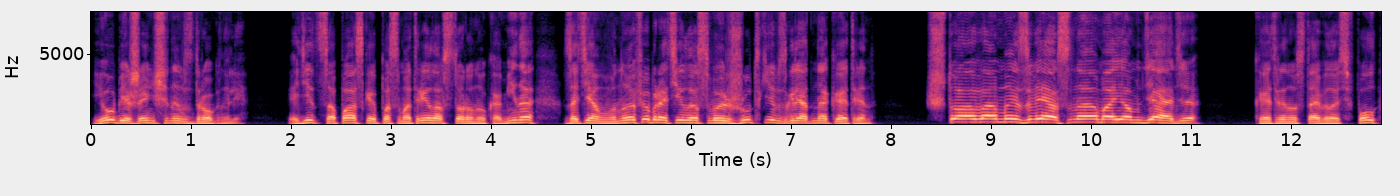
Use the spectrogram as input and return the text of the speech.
и обе женщины вздрогнули. Эдит с опаской посмотрела в сторону камина, затем вновь обратила свой жуткий взгляд на Кэтрин. «Что вам известно о моем дяде?» Кэтрин уставилась в пол,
